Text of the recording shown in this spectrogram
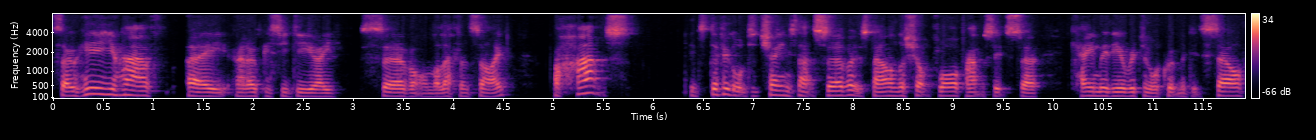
So here you have a, an OPC DA server on the left-hand side. Perhaps it's difficult to change that server. It's down on the shop floor. Perhaps it's uh, came with the original equipment itself.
